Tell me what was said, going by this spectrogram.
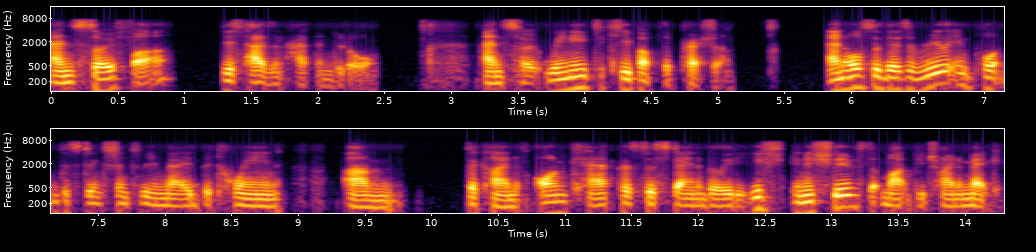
And so far, this hasn't happened at all. And so we need to keep up the pressure. And also, there's a really important distinction to be made between um, the kind of on campus sustainability ish- initiatives that might be trying to make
